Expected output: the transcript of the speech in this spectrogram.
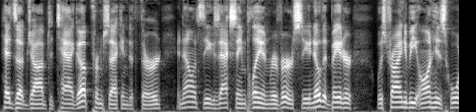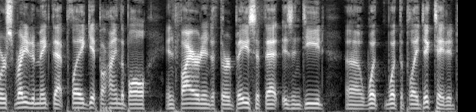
heads up job to tag up from second to third, and now it's the exact same play in reverse. So you know that Bader was trying to be on his horse, ready to make that play, get behind the ball, and fire it into third base if that is indeed uh, what what the play dictated.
